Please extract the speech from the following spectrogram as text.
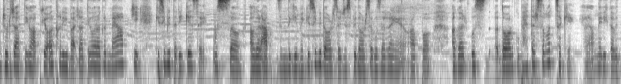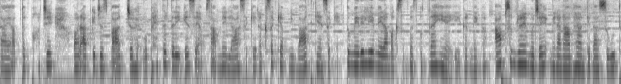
जुड़ जाती हूँ, आपके और क़रीब आ जाती हूँ। और अगर मैं आपकी किसी भी तरीके से उस, अगर आप ज़िंदगी में किसी भी दौर से, जिस भी दौर से गुजर रहे हैं, आप अगर उस दौर को बेहतर समझ सके या मेरी कविताएँ आप तक पहुँचे और आपके जज्बात जो है वो बेहतर तरीके से आप सामने ला सके, रख सके, अपनी बात कह सके। तो मेरे लिए मेरा मकसद बस उतना ही है ये करने का। आप सुन रहे हैं मुझे, मेरा नाम है Ankita Sood.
